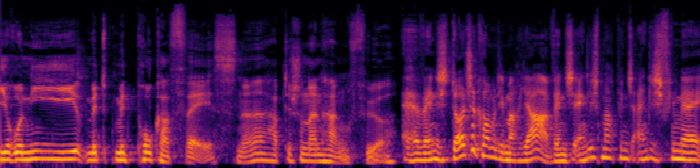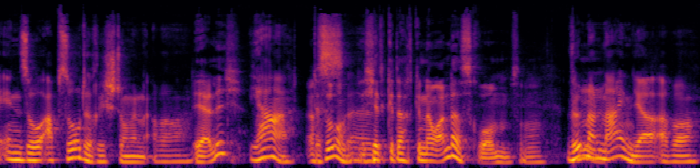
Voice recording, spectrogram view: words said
Ironie mit, mit Pokerface, ne? Habt ihr schon einen Hang für? Äh, wenn ich deutsche Comedy mache, ja. Wenn ich Englisch mache, bin ich eigentlich viel mehr in so absurde Richtungen, aber Ehrlich? ja. Ach das, so, äh, ich hätte gedacht genau andersrum. So. Würde man meinen, ja, aber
